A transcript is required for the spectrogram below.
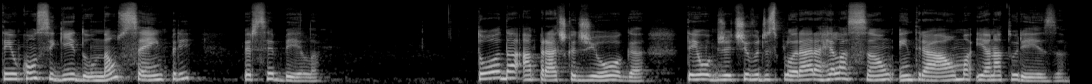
tenho conseguido, não sempre, percebê-la. Toda a prática de yoga tem o objetivo de explorar a relação entre a alma e a natureza.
